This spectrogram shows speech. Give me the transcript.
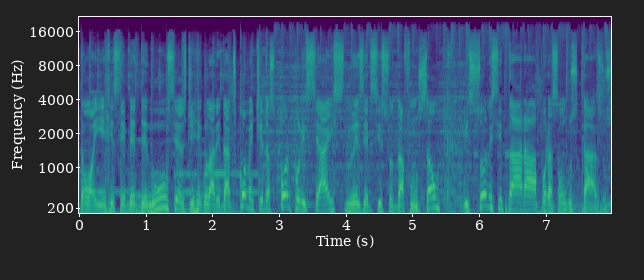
estão aí receber denúncias de irregularidades cometidas por policiais no exercício da função e solicitar a apuração dos casos.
